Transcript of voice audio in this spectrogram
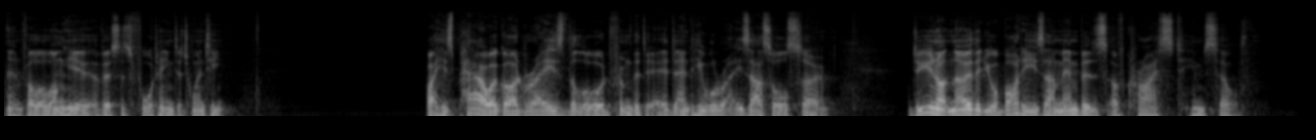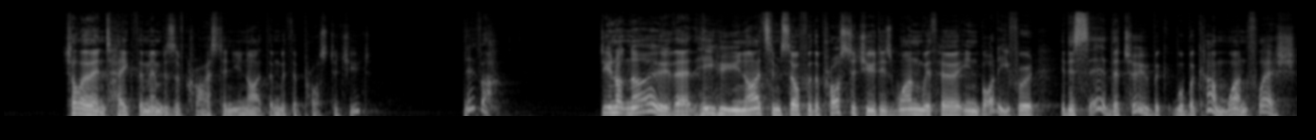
and follow along here, verses 14 to 20. By his power, God raised the Lord from the dead, and he will raise us also. Do you not know that your bodies are members of Christ himself? Shall I then take the members of Christ and unite them with a prostitute? Never. Do you not know that he who unites himself with a prostitute is one with her in body? For it is said, the two will become one flesh.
